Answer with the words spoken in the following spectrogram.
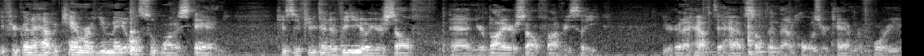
If you're going to have a camera, you may also want to stand, because if you're going to video yourself and you're by yourself, obviously, you're going to have to have something that holds your camera for you.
